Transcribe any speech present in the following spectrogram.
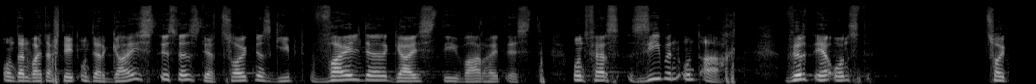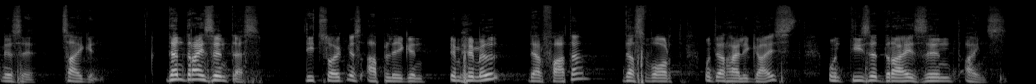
Und dann weiter steht, und der Geist ist es, der Zeugnis gibt, weil der Geist die Wahrheit ist. Und Vers 7 und 8 wird er uns Zeugnisse zeigen. Denn drei sind es, die Zeugnis ablegen im Himmel, der Vater, das Wort und der Heilige Geist. Und diese drei sind eins.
